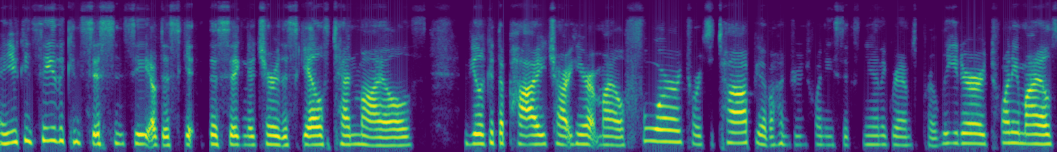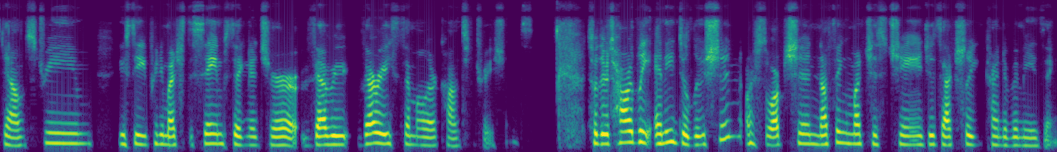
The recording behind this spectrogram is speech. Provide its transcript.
And you can see the consistency of the, the signature. The scale is 10 miles. If you look at the pie chart here at mile four, towards the top, you have 126 nanograms per liter. 20 miles downstream, you see pretty much the same signature, very, very similar concentrations. So there's hardly any dilution or sorption, nothing much has changed. It's actually kind of amazing.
